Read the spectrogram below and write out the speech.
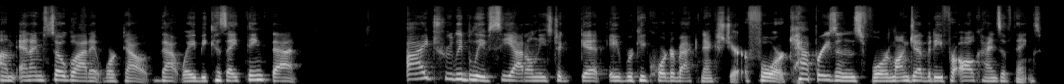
Um, and I'm so glad it worked out that way because I think that I truly believe Seattle needs to get a rookie quarterback next year for cap reasons, for longevity, for all kinds of things.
